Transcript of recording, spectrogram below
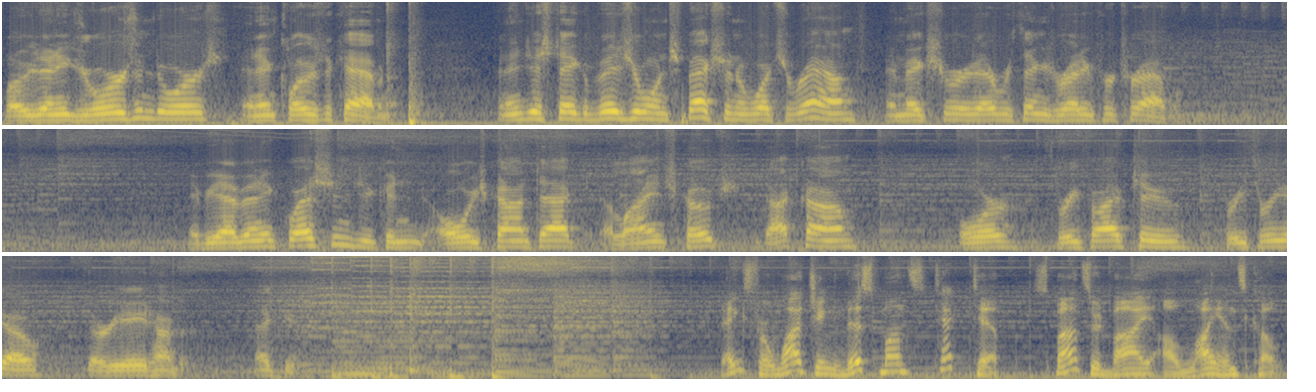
Close any drawers and doors, and then close the cabinet. And then just take a visual inspection of what's around and make sure that everything's ready for travel. If you have any questions, you can always contact alliancecoach.com or 352 330 3800. Thank you. Thanks for watching this month's Tech Tip, sponsored by Alliance Coach.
